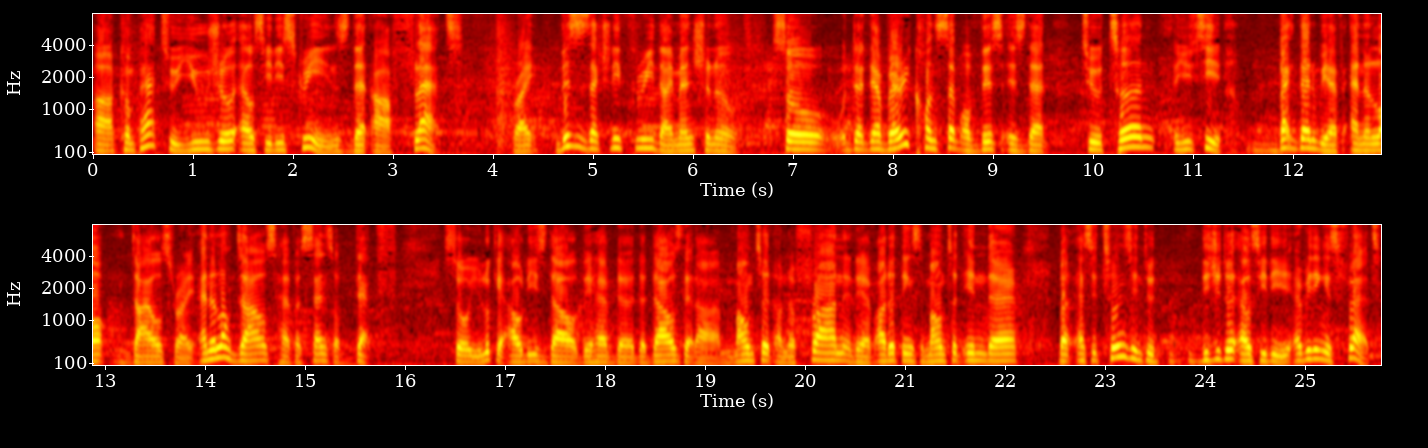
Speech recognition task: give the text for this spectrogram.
uh, compared to usual LCD screens that are flat, right, this is actually three dimensional. So the, the very concept of this is that to turn, you see, back then we have analog dials, right? Analog dials have a sense of depth. So you look at Audi's dial, they have the, the dials that are mounted on the front and they have other things mounted in there. But as it turns into digital LCD, everything is flat.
